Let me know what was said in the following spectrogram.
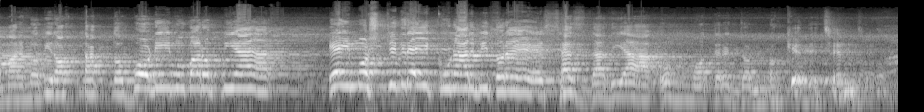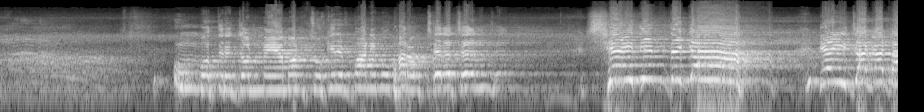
আমার নবী রক্তাক্ত বডি মুবারক নিয়া এই মসজিদের এই কোনার ভিতরে সেজদা দিয়া উম্মতের জন্য কেঁদেছেন। উম্মতের জন্য এমন চোখের পানি মুবারক ছেড়েছেন। সেই দিন থেকে এই জায়গাটা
